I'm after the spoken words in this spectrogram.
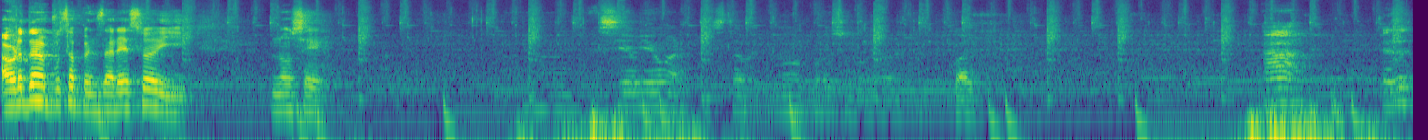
ahorita me puse a pensar eso y no sé. Sí, había un artista, güey. No me acuerdo su nombre. ¿Cuál? Ah, este,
